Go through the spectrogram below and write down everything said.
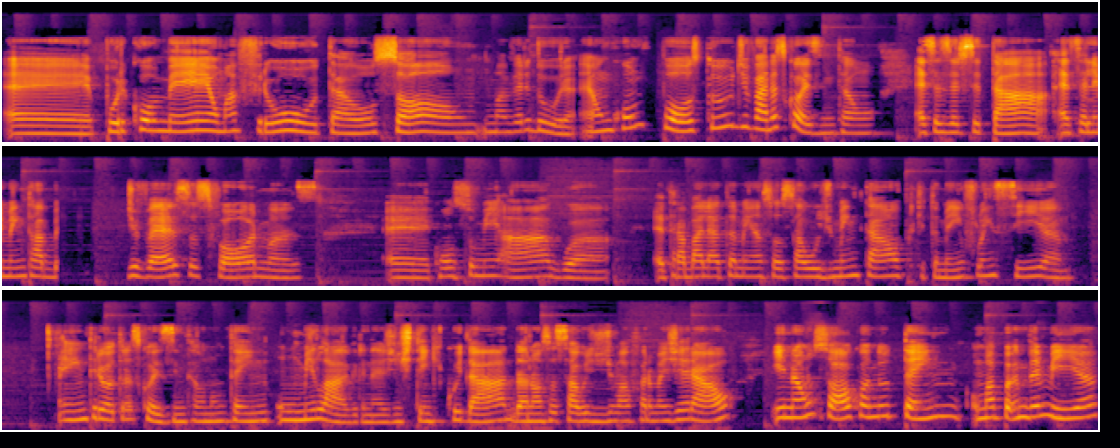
é, por comer uma fruta ou só um- uma verdura. É um composto de várias coisas. Então, é se exercitar, é se alimentar bem de diversas formas, é consumir água, é trabalhar também a sua saúde mental, porque também influencia entre outras coisas. Então não tem um milagre, né? A gente tem que cuidar da nossa saúde de uma forma geral e não só quando tem uma pandemia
